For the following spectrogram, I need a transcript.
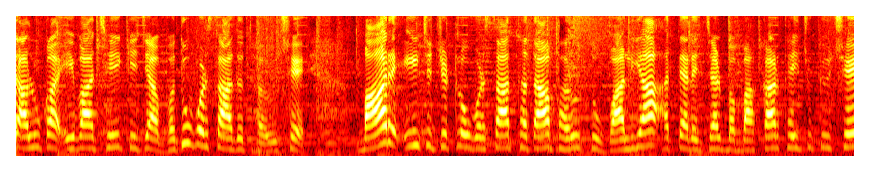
તાલુકા એવા છે કે જ્યાં વધુ વરસાદ થયો છે. બાર ઇંચ જેટલો વરસાદ થતાં ભરૂચનું વાલિયા અત્યારે જળબંબાકાર થઈ ચૂક્યું છે.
